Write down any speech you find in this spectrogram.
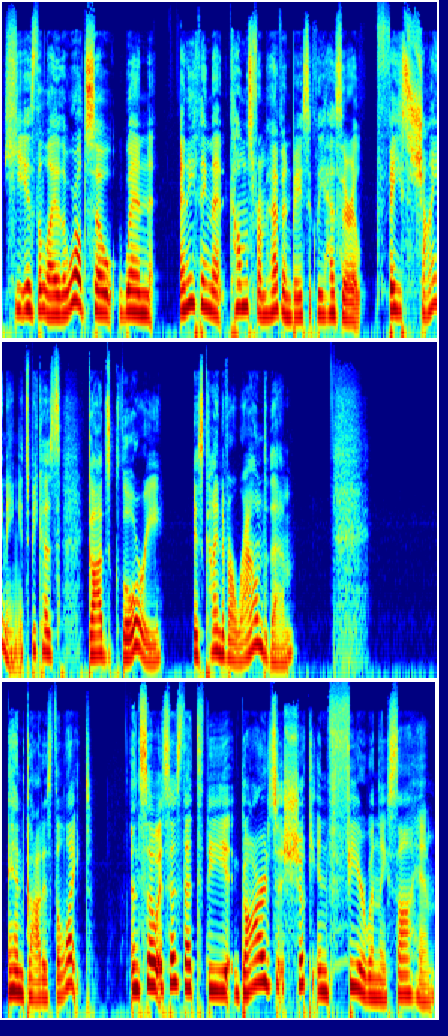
he is the light of the world. So when anything that comes from heaven basically has their face shining, it's because God's glory is kind of around them, and God is the light. And so it says that the guards shook in fear when they saw him,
